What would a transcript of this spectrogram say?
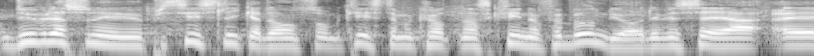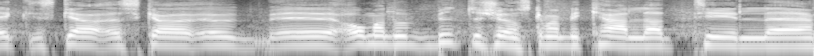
Du resonerar ju precis likadant som Kristdemokraternas kvinnoförbund gör, det vill säga eh, ska, ska, eh, om man då byter kön ska man bli kallad till, eh,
